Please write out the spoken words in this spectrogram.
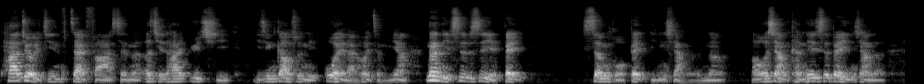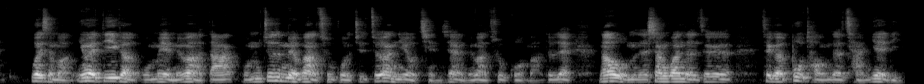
它就已经在发生了，而且它预期已经告诉你未来会怎么样。那你是不是也被生活被影响了呢？啊，我想肯定是被影响了。为什么？因为第一个，我们也没办法搭，我们就是没有办法出国。就就算你有钱，现在也没办法出国嘛，对不对？然后我们的相关的这个这个不同的产业里，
